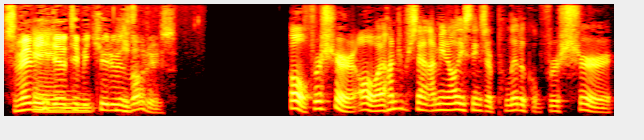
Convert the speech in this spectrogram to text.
So maybe he did it to be true to his voters. Oh, for sure. Oh, 100%. I mean, all these things are political for sure.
